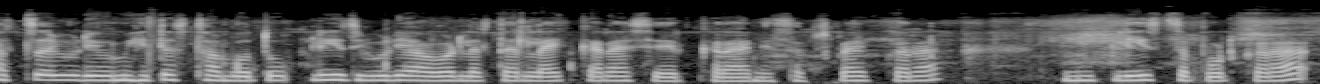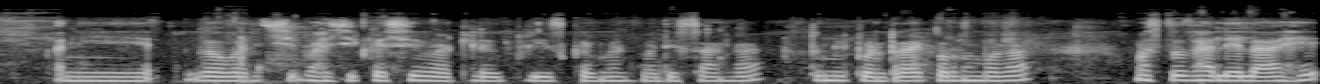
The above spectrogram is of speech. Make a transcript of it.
आजचा व्हिडिओ मी इथंच थांबवतो. प्लीज व्हिडिओ आवडला तर लाईक करा शेअर करा आणि सबस्क्राईब करा. आणि प्लीज सपोर्ट करा. आणि गवारीची भाजी कशी वाटली प्लीज कमेंटमध्ये सांगा. तुम्ही पण ट्राय करून बघा. मस्त झालेलं आहे.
